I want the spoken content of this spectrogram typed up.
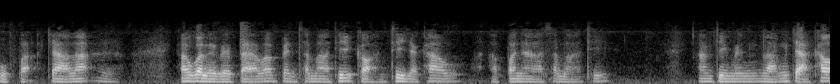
อุปจาระเขาก็เลยไปแปลว่าเป็นสมาธิก่อนที่จะเข้าอัปปนาสมาธิความจริงมันหลังจากเข้า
